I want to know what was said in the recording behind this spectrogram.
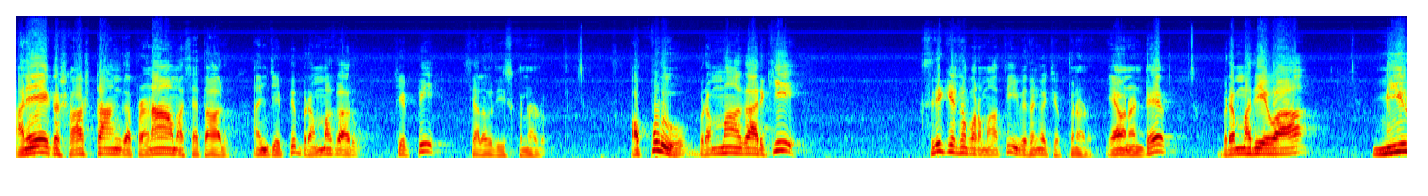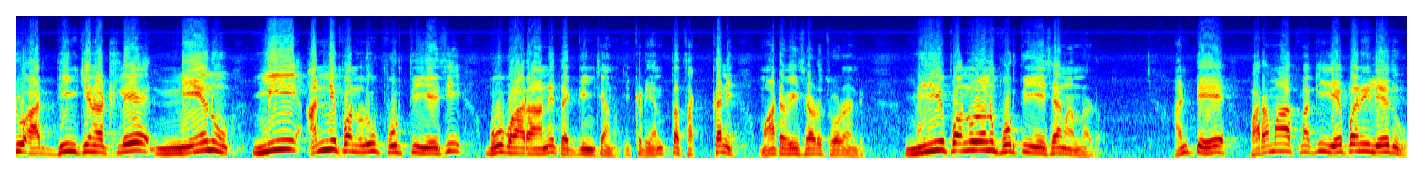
అనేక సాష్టాంగ ప్రణామ శతాలు అని చెప్పి బ్రహ్మగారు చెప్పి సెలవు తీసుకున్నాడు. అప్పుడు బ్రహ్మగారికి శ్రీకృష్ణ పరమాత్మ ఈ విధంగా చెప్తున్నాడు. ఏమనంటే బ్రహ్మదేవా మీరు అర్థించినట్లే నేను మీ అన్ని పనులు పూర్తి చేసి భూభారాన్ని తగ్గించాను. ఇక్కడ ఎంత చక్కని మాట వేశాడో చూడండి. మీ పనులను పూర్తి చేశాను అన్నాడు అంటే పరమాత్మకి ఏ పని లేదు.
